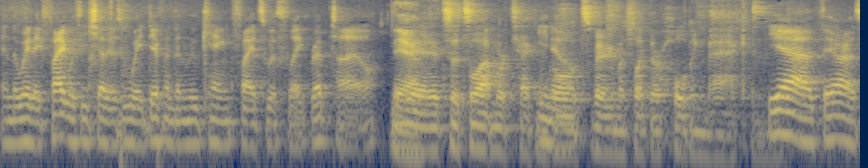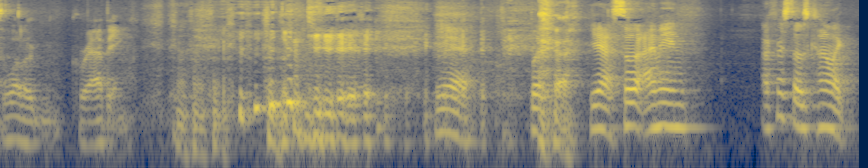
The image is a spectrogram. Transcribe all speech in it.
and the way they fight with each other is way different than Liu Kang fights with like Reptile. Yeah, yeah. it's it's a lot more technical. You know. it's very much like they're holding back. Yeah, they are. It's a lot of grabbing. yeah. Yeah, but yeah. So I mean, at first I was kind of like,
